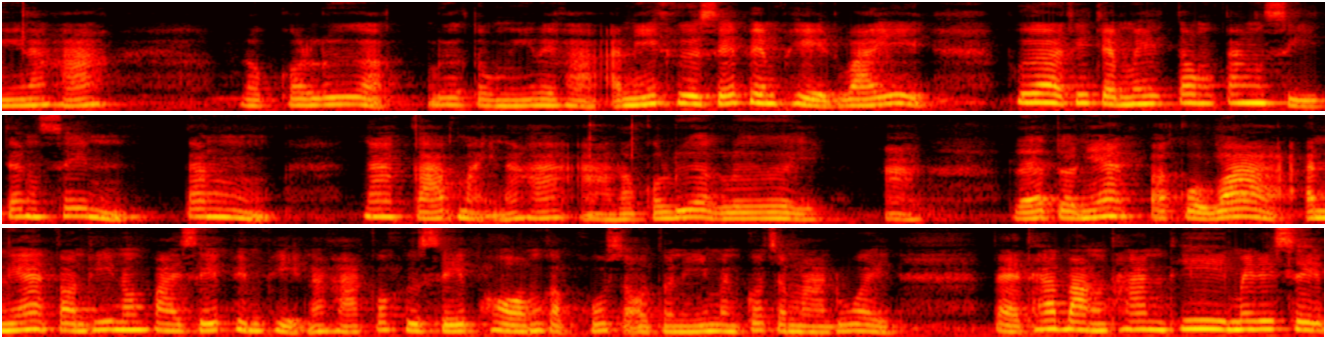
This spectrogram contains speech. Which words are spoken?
นี้นะคะแล้วก็เลือกเลือกตรงนี้เลยค่ะ อันนี้คือเซฟเพนเพจไว้ เพื่อที่จะไม่ต้องตั้งสีตั้งเส้นตั้งหน้ากราฟใหม่นะคะ อ่าเราก็เลือกเลยอ่าแล้วตัวเนี้ยปรากฏว่าอันเนี้ยตอนที่น้องปายเซฟเพนเพจนะคะ ก็คือเซฟพร้อมกับโค้ดเออตัวนี้มันก็จะมาด้วย แต่ถ้าบางท่านที่ไม่ได้เซฟ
